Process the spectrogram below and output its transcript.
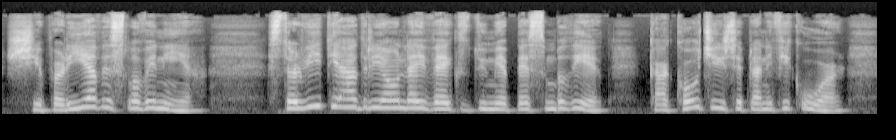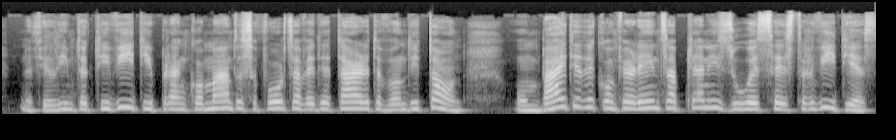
Shqipëria dhe Sllovenia. Stërvitja Adrion Livex dy mijë e pesëmbëdhjetë ka kohë që ishte planifikuar. Në fillim të këtij viti, pranë Komandës së Forcave Detare të vendit tonë, u mbajt edhe konferenca planizuese e stërvitjes,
